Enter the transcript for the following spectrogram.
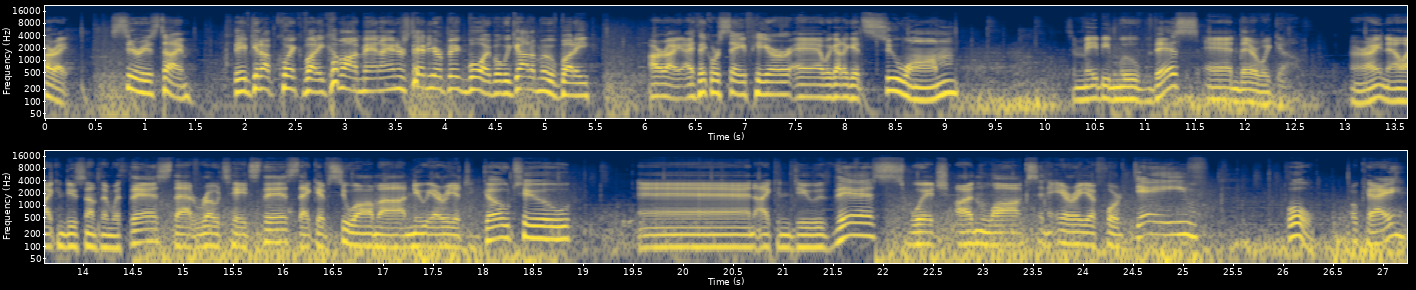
All right, serious time. Dave, get up quick, buddy. Come on, man. I understand you're a big boy, but we got to move, buddy. All right, I think we're safe here, and we got to get Suam to maybe move this, and there we go. All right, now I can do something with this. That rotates this. That gives Suam a new area to go to. And I can do this, which unlocks an area for Dave. Oh, okay.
